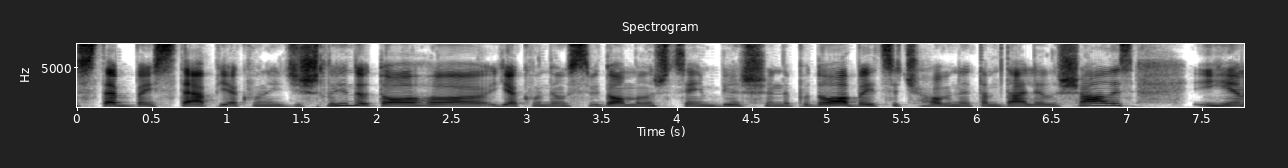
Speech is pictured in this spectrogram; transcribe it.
степ бай степ, як вони дійшли до того, як вони усвідомили, що це їм більше не подобається, чого вони там далі лишались. І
